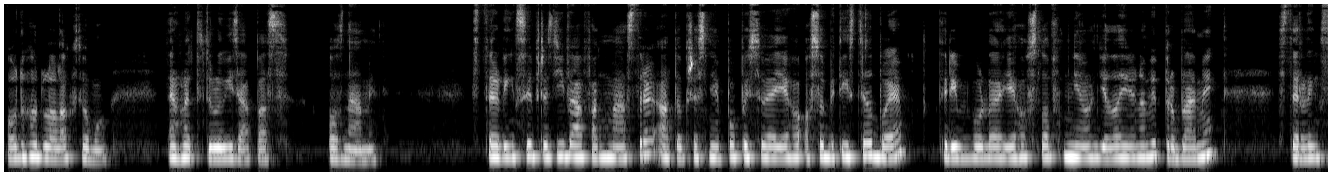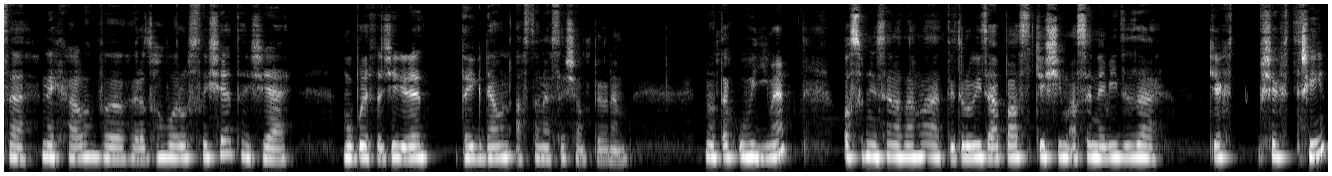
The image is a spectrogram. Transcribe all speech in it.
odhodlala k tomu tenhle titulový zápas oznámit. Sterling si přezdívá Funkmaster a to přesně popisuje jeho osobitý styl boje, který by podle jeho slov měl dělat Janovi problémy. Sterling se nechal v rozhovoru slyšet, že mu bude stačit jeden takedown a stane se šampionem. No tak uvidíme. Osobně se na tenhle titulový zápas těším asi nejvíc ze těch všech tří,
